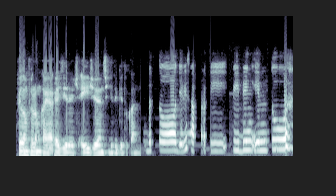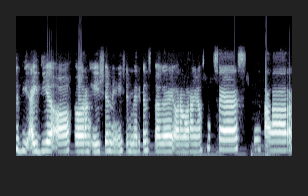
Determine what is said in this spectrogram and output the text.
Film-film kayak Crazy Rich Asians gitu-gitu kan. Betul, jadi seperti feeding into the idea of orang Asian, Asian American sebagai orang-orang yang sukses, pintar,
